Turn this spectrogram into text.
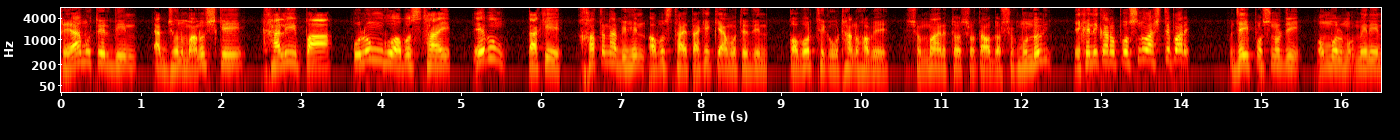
কেয়ামতের দিন একজন মানুষকে খালি পা উলঙ্গ অবস্থায় এবং তাকে খতনাবিহীন অবস্থায় তাকে কেয়ামতের দিন কবর থেকে উঠানো হবে। সম্মানিত শ্রোতা ও দর্শক মণ্ডলী, এখানে কারও প্রশ্ন আসতে পারে। যেই প্রশ্নটি অম্মুল মিনিন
